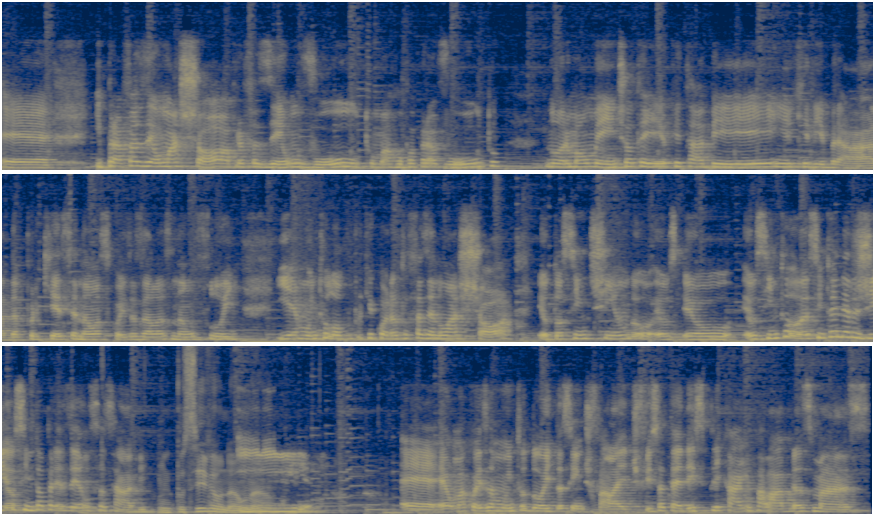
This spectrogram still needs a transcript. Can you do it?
É, e para fazer um achó, para fazer um vulto, uma roupa para vulto, normalmente eu tenho que estar tá bem equilibrada, porque senão as coisas elas não fluem. E é muito louco porque quando eu tô fazendo o achó, eu tô sentindo, eu, eu, eu sinto, eu sinto energia, eu sinto a presença, sabe? Impossível não, e... não. É, é uma coisa muito doida, assim, de falar. É difícil até de explicar em palavras, mas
